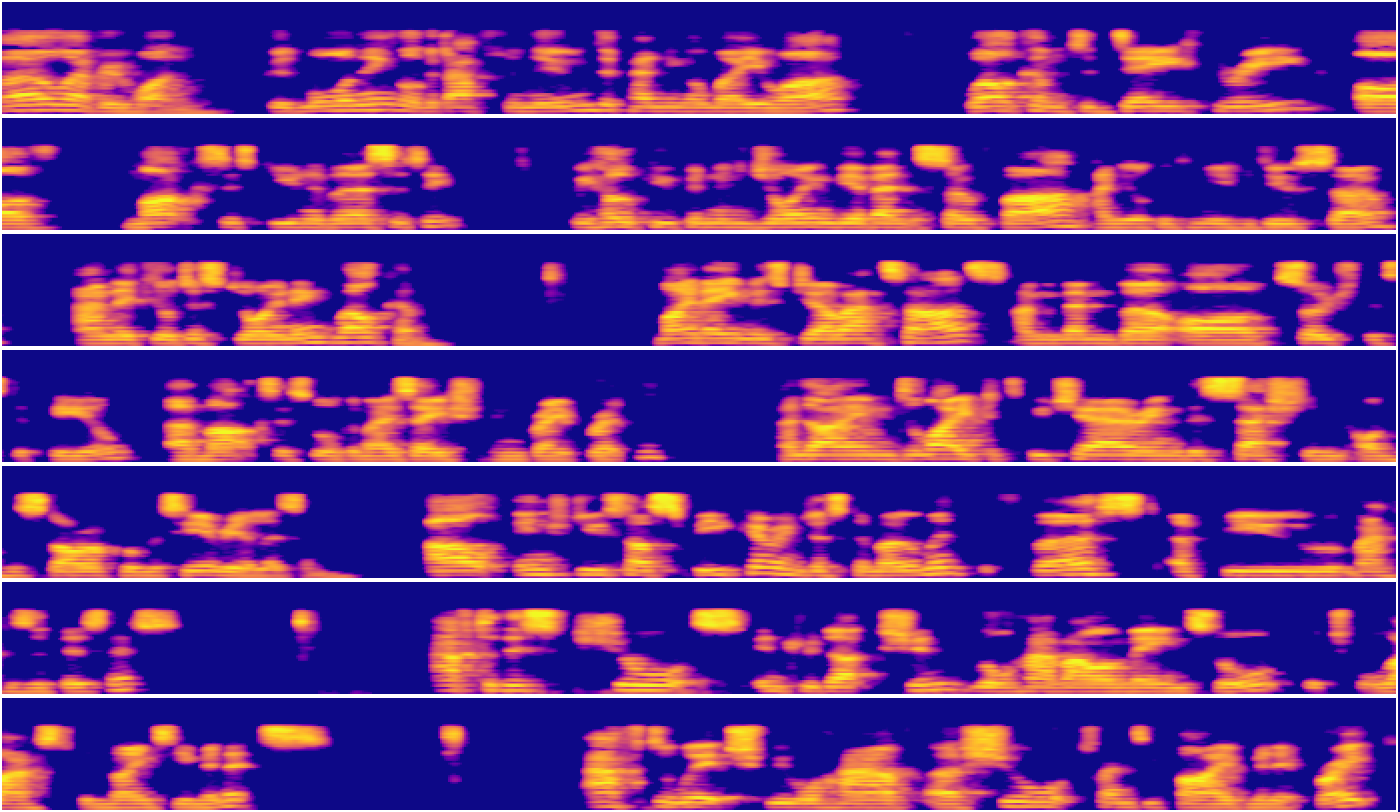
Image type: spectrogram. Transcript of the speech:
Hello, everyone. Good morning or good afternoon, depending on where you are. Welcome to day three of Marxist University. We hope you've been enjoying the event so far and you'll continue to do so. And if you're just joining, welcome. My name is Joe Attard. I'm a member of Socialist Appeal, a Marxist organization in Great Britain, and I'm delighted to be chairing this session on historical materialism. I'll introduce our speaker in just a moment, but first, a few matters of business. After this short introduction, we'll have our main talk, which will last for 90 minutes, after which we will have a short 25 minute break.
